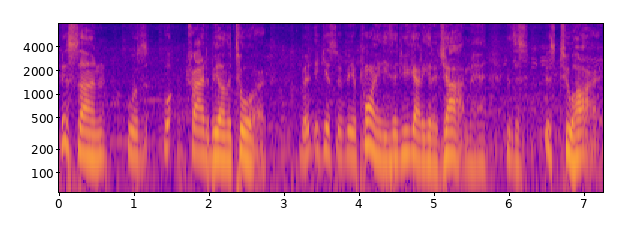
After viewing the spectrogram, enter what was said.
his son was trying to be on the tour, but it gets to be a point. He said, "You got to get a job, man, because it's it's too hard."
